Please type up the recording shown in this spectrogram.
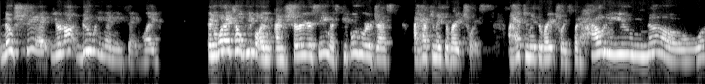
No shit, you're not doing anything. Like, and what I tell people, and I'm sure you're seeing this, people who are just, I have to make the right choice. I have to make the right choice. But how do you know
